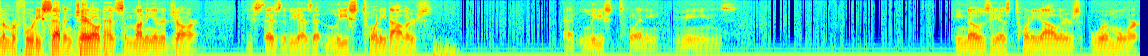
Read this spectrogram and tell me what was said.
Number 47, Gerald has some money in a jar. He says that he has at least $20. At least 20 means he knows he has $20 or more.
